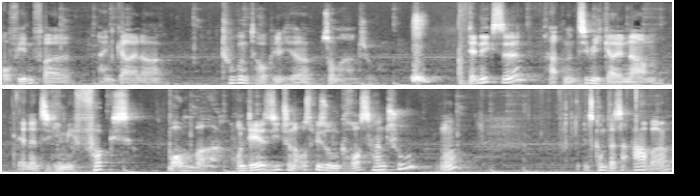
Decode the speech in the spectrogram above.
Auf jeden Fall ein geiler, tourentauglicher Sommerhandschuh. Der nächste hat einen ziemlich geilen Namen. Der nennt sich nämlich Fox Bomber. Und der sieht schon aus wie so ein Cross-Handschuh. Ne? Jetzt kommt das Aber.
